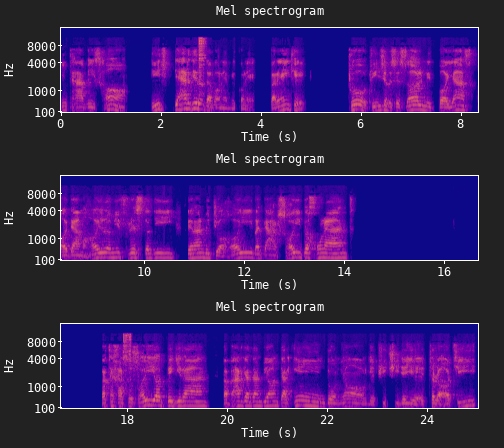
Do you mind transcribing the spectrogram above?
این تعویز ها هیچ دردی رو دوا نمی‌کنه. برای اینکه تو تو این 43 سال میبایست آدمهایی رو میفرستادی برن به جاهایی و درسهایی بخونند و تخصصهایی یاد بگیرن و برگردن بیان در این دنیای پیچیده اطلاعاتی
